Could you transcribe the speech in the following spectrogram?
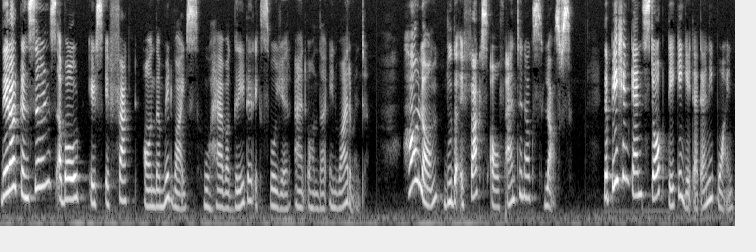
There are concerns about its effect on the midwives who have a greater exposure and on the environment. How long do the effects of Entonox last? The patient can stop taking it at any point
